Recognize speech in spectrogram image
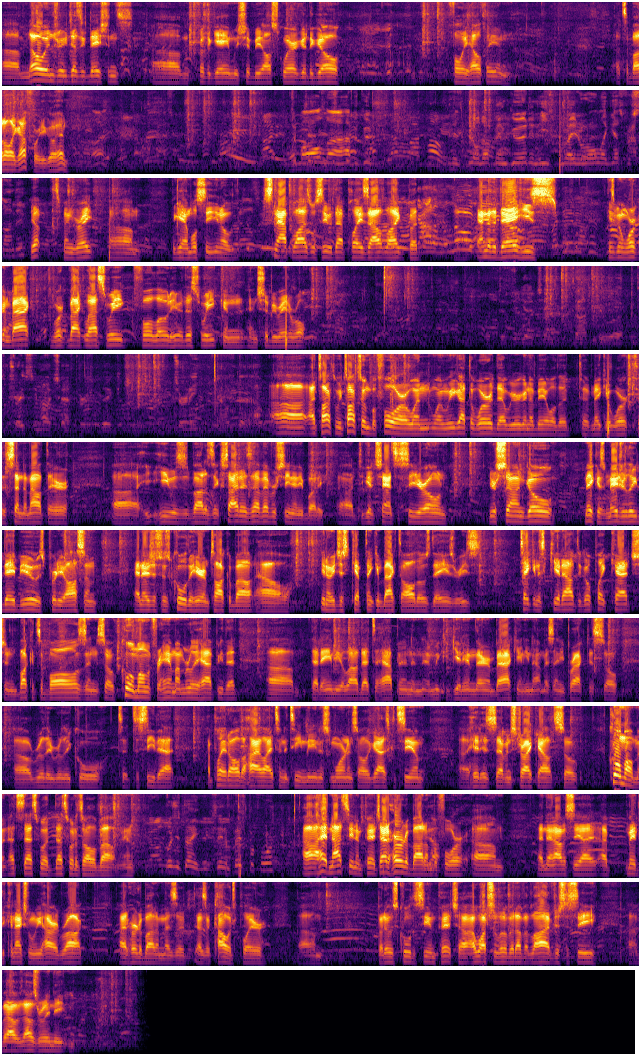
Um, no injury designations um, for the game. We should be all square, good to go, um, fully healthy, and that's about all I got for you. Go ahead. Jamal uh, have a good. His build up been good, and he's ready to roll, I guess, for Sunday. Yep, it's been great. Um, again, we'll see. You know, snap wise, we'll see what that plays out like. But uh, end of the day, he's he's been working back. Worked back last week, full load here this week, and, and should be ready to roll. Get a chance to talk to, uh, to Tracy much after his big journey Uh, I talked. We talked to him before when, when we got the word that we were going to be able to, to make it work to send him out there. Uh, he, he was about as excited as I've ever seen anybody. Uh, to get a chance to see your own your son go make his major league debut is pretty awesome, and it just was cool to hear him talk about how you know he just kept thinking back to all those days where he's taking his kid out to go play catch and buckets of balls, and so cool moment for him. I'm really happy that uh, that Amy allowed that to happen, and, and we could get him there and back, and he not miss any practice. So uh, really, really cool to, to see that. I played all the highlights in the team meeting this morning, so all the guys could see him uh, hit his seven strikeouts. So cool moment. That's that's what that's what it's all about, man. What'd you think? You've seen him pitch before? Uh, I had not seen him pitch. I'd heard about him Yeah. before, um, and then obviously I, I made the connection when we hired Rock. I'd heard about him as a as a college player, um, but it was cool to see him pitch. I, I watched a little bit of it live just to see, uh, but that was that was really neat.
